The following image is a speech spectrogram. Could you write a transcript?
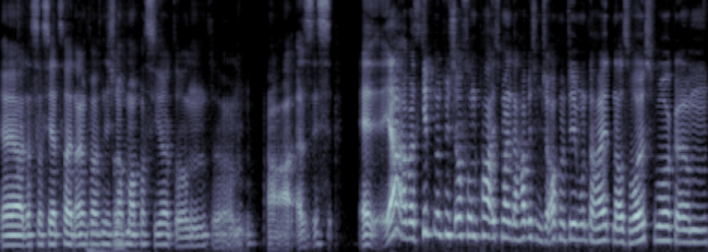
Ja, ja, dass das jetzt halt einfach nicht nochmal passiert und ähm, ja, es ist äh, ja, aber es gibt natürlich auch so ein paar, ich meine, da habe ich mich auch mit dem unterhalten aus Wolfsburg, ähm,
